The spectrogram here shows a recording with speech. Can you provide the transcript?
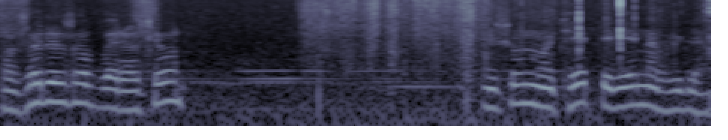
Para hacer es un machete bien afilado.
